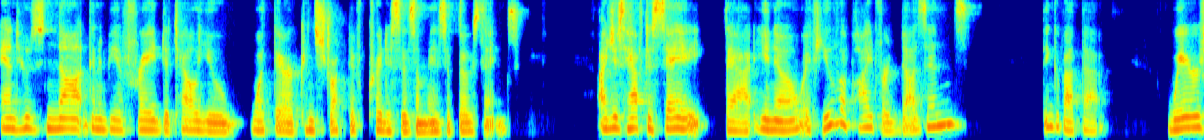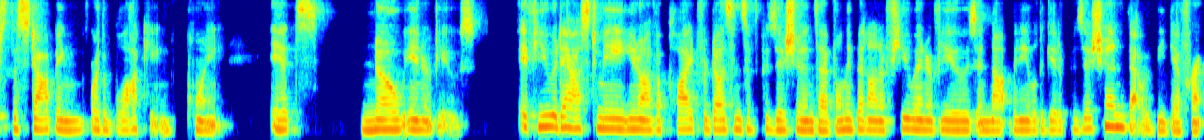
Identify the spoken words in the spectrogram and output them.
and who's not going to be afraid to tell you what their constructive criticism is of those things. I just have to say that, you know, if you've applied for dozens, think about that. Where's the stopping or the blocking point? It's no interviews. If you had asked me, you know, I've applied for dozens of positions, I've only been on a few interviews and not been able to get a position, that would be different.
